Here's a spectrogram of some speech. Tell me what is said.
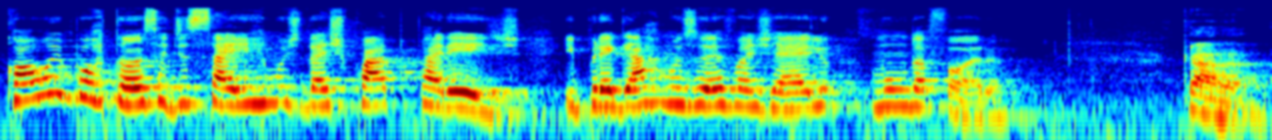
qual a importância de sairmos das quatro paredes e pregarmos o evangelho mundo afora? Cara,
